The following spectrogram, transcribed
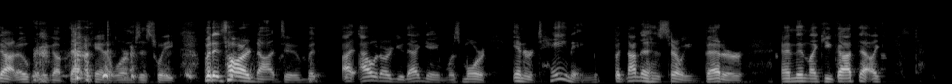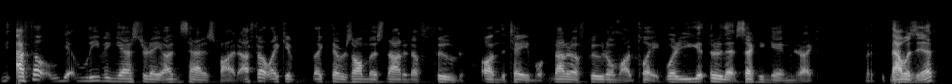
not opening up that can of worms this week. But it's hard not to. But I, I would argue that game was more entertaining, but not necessarily better. And then like you got that like I felt leaving yesterday unsatisfied. I felt like if like there was almost not enough food on the table, not enough food on my plate. Where you get through that second game and you're like, that was it.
